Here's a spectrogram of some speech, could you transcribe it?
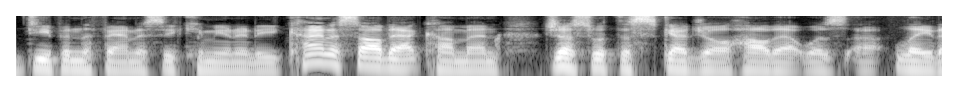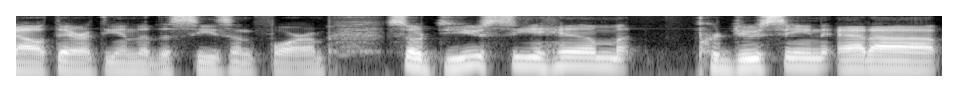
deep in the fantasy community kind of saw that coming just with the schedule, how that was uh, laid out there at the end of the season for him. So, do you see him producing at a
